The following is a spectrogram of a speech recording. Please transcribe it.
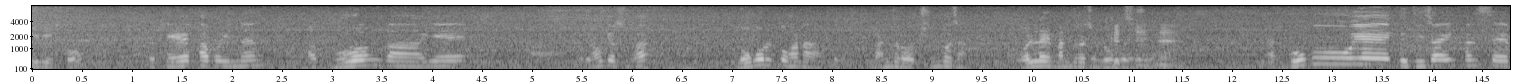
일이 있고 그 계획하고 있는 어, 무언가의 어, 우리 허 교수가 로고를 또 하나 또 만들어 준 거잖아. 어, 원래 만들어진 로고에서. 그치. 네. 그거의 그 디자인 컨셉은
